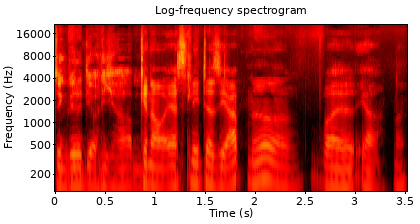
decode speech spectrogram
Deswegen will er die auch nicht haben. genau, erst lehnt er sie ab, ne? Weil, ja, ne?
